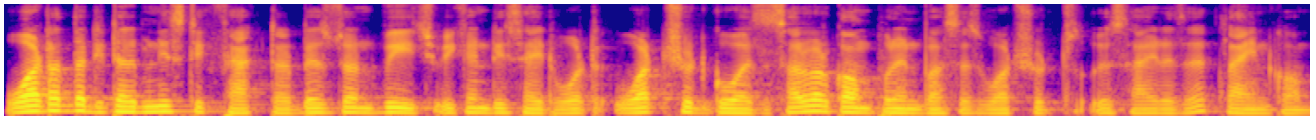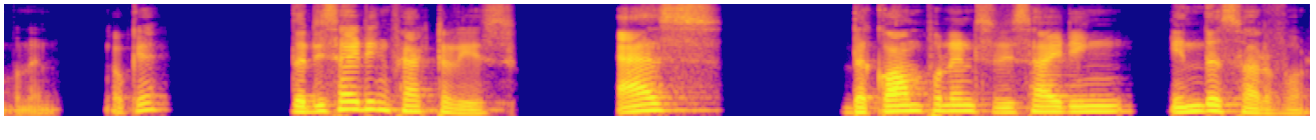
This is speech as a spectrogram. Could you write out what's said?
what are the deterministic factor based on which we can decide what what should go as a server component versus what should reside as a client component okay? The deciding factor is as the components residing in the server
